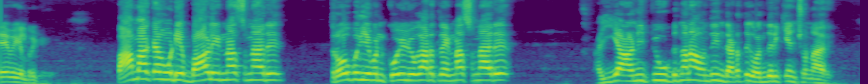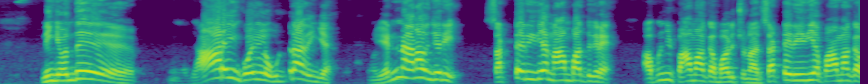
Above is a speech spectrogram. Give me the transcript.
தேவைகள் இருக்கு. பாமகவுடைய பாலு என்ன சொன்னாரு? திரௌபதி அம்மன் கோயில் விவகாரத்துல என்ன சொன்னாரு? ஐயா அனுப்பி விட்டு தான் நான் வந்து இந்த இடத்துக்கு வந்திருக்கேன்னு சொன்னாரு. நீங்க வந்து யாரையும் கோயிலில் விட்டுறாதீங்க என்ன ஆனாலும் சரி சட்ட ரீதியாக நான் பார்த்துக்கிறேன் அப்படின்னு பாமக பாலு சொன்னார். சட்ட ரீதியாக பாமக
